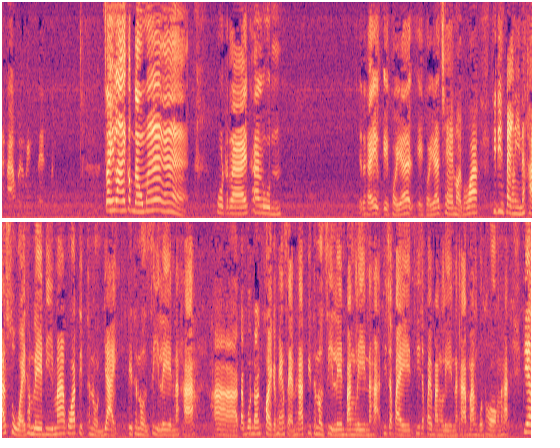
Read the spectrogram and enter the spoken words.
นะคะอำเภอกำแพงแสนใจร้ายกับเรามากอะโหดร้ายทารุณเดี๋ยวนะคะเอกเอกขออนุญาตเอกขออนุญาตแชร์หน่อยเพราะว่าที่ดินแปลงนี้นะคะ สวยทำเลดีมากเพราะว่าติดถนนใหญ่ ติดถนนสี่เลนนะคะอ่า ตำบลดอนข่อยกับแพงแสนนะคะติดถนนสี่เลนบางเลนนะคะที่จะไปที่จะไปบางเลนนะคะ บางบัวทองนะคะ เพียง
